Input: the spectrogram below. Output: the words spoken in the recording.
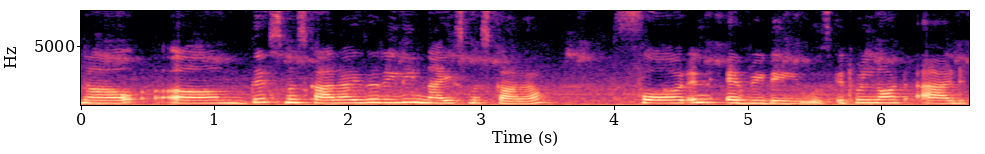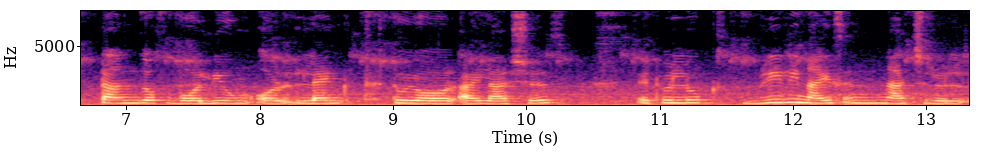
Now um, this mascara is a really nice mascara for an everyday use. It will not add tons of volume or length to your eyelashes it will look really nice and natural.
